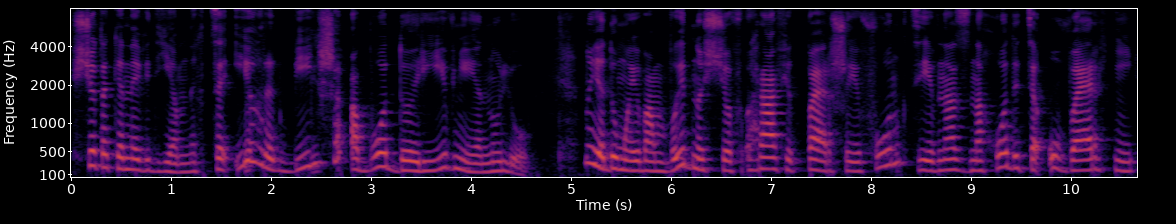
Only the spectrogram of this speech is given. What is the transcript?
Що таке невід'ємних? Це y більше або дорівнює нулю. Ну, я думаю, вам видно, що графік першої функції в нас знаходиться у верхній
